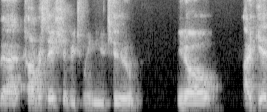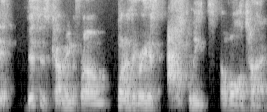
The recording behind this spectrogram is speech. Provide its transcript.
that conversation between you two, you know, I get it. This is coming from one of the greatest athletes of all time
